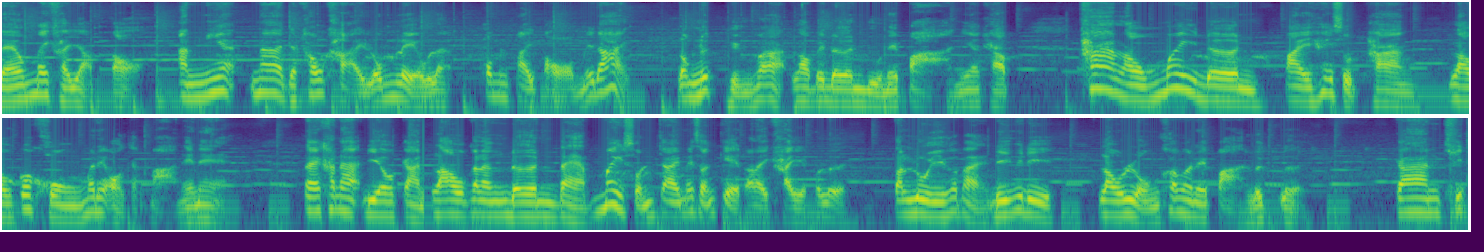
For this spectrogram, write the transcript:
แล้วไม่ขยับต่อ อันเนี้ยน่าจะเข้าข่ายล้มเหลวแล้วเพราะมันไปต่อไม่ได้ ลองนึกถึงว่าเราไปเดินอยู่ในป่าเนี่ยครับ ถ้าเราไม่เดินไปให้สุดทาง เราก็คงไม่ได้ออกจากป่าแน่ๆแต่ขณะเดียวกันเรากำลังเดินแบบไม่สนใจไม่สังเกตอะไรใครเขาเลยตะลุยเข้าไป ดีไม่ดี เราหลงเข้ามาในป่าลึกเลย การคิด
